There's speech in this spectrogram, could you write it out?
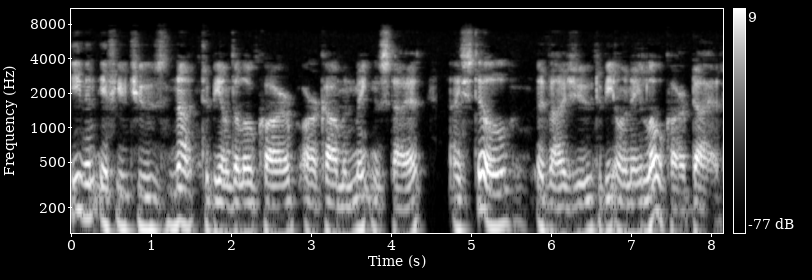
Even if you choose not to be on the low carb or common maintenance diet, I still advise you to be on a low carb diet.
